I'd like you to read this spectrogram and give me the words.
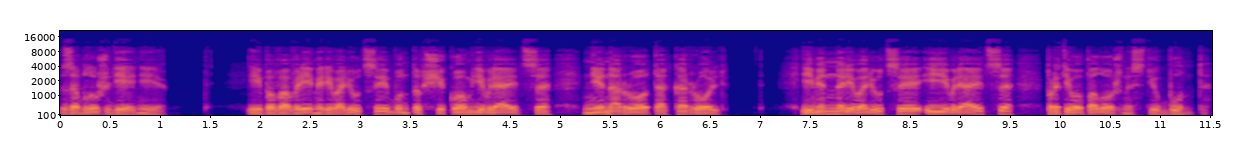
Заблуждение. Ибо во время революции бунтовщиком является не народ, а король. Именно революция и является противоположностью бунта.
